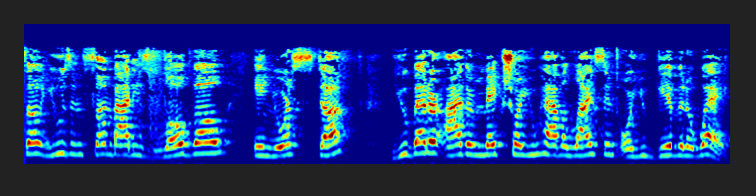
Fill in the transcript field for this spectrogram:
so using somebody's logo in your stuff you better either make sure you have a license or you give it away.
